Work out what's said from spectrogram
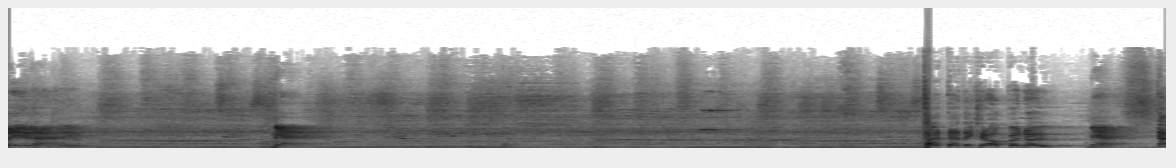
igen ordentligt. Men. Tätt efter kroppen nu! Men. Stopp!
